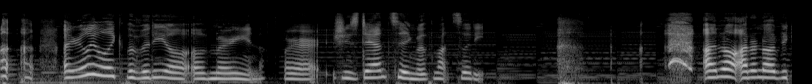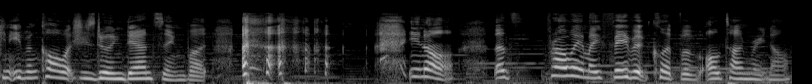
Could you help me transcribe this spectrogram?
I really like the video of Marine where she's dancing with Matsuri. I don't I don't know if you can even call what she's doing dancing, but you know, that's probably my favorite clip of all time right now.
